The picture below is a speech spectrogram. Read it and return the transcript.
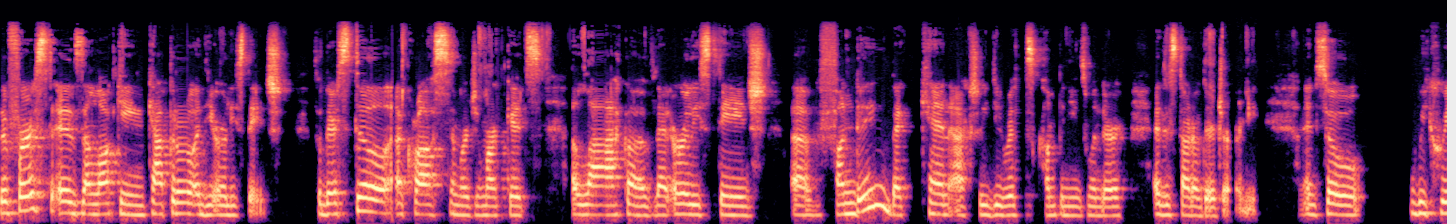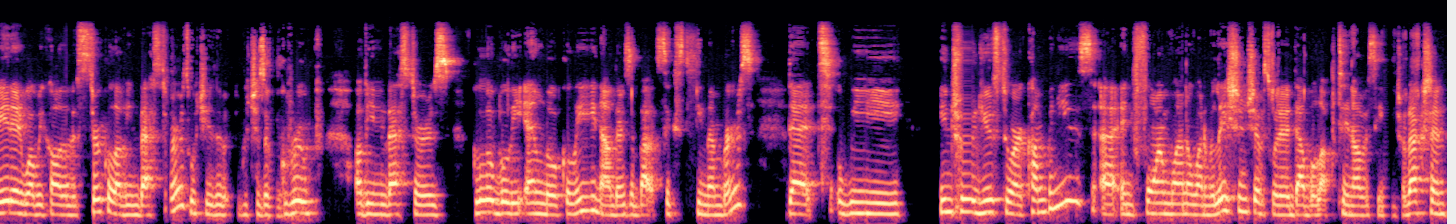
The first is unlocking capital at the early stage. So there's still across emerging markets a lack of that early stage of funding that can actually de-risk companies when they're at the start of their journey. And so we created what we call the circle of investors which is a, which is a group of investors globally and locally now there's about 60 members that we introduce to our companies uh, and form one-on-one relationships with a double opt-in obviously introduction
